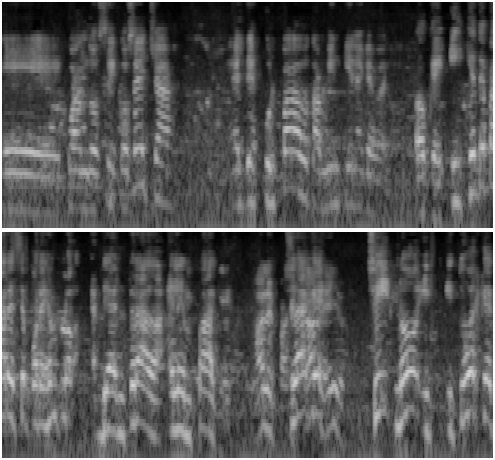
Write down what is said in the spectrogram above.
eh, cuando se cosecha, el despulpado también tiene que ver. Ok, ¿y qué te parece, por ejemplo, de entrada, el empaque? Vale, el O sea que- ellos. sí, no, y, y tú ves que,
